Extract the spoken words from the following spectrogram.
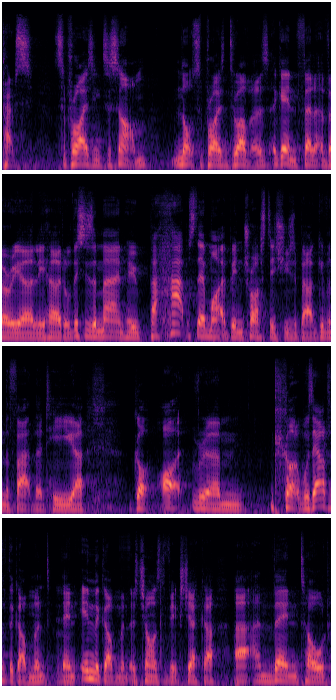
perhaps surprising to some, not surprising to others, again fell at a very early hurdle. This is a man who perhaps there might have been trust issues about, given the fact that he uh, got. Uh, um, was out of the government, mm. then in the government as Chancellor of the Exchequer, uh, and then told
